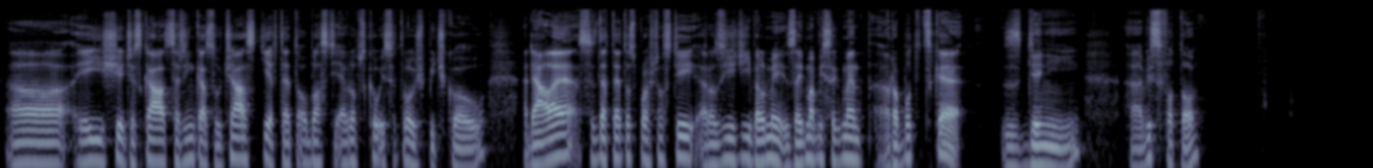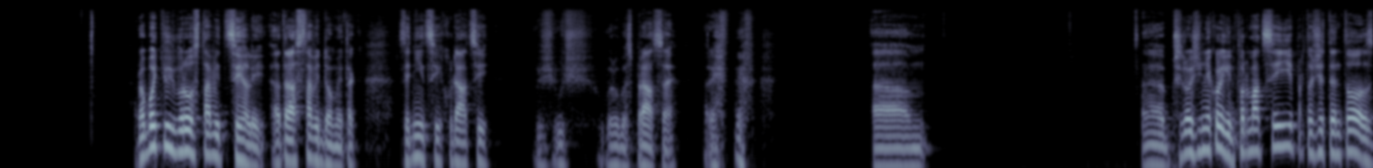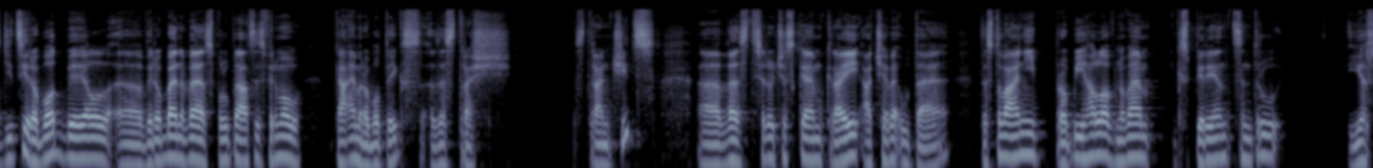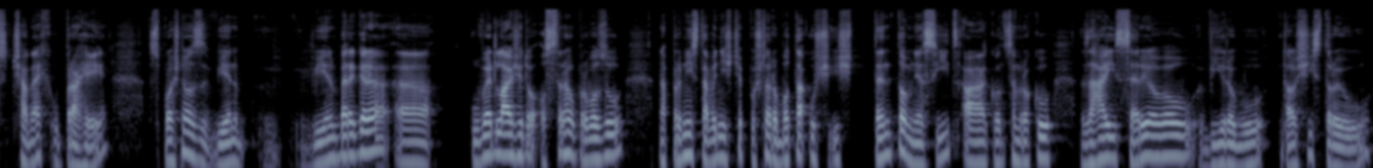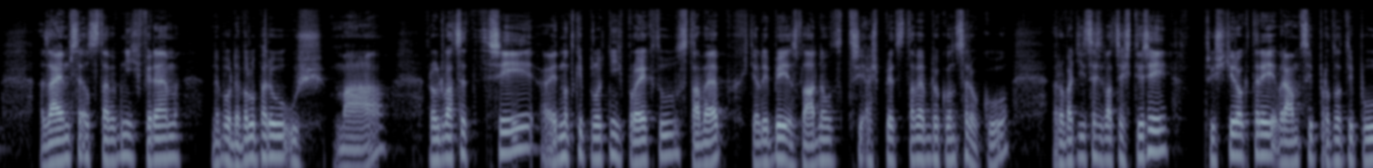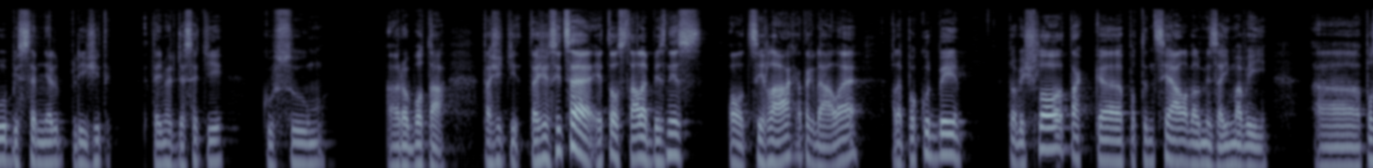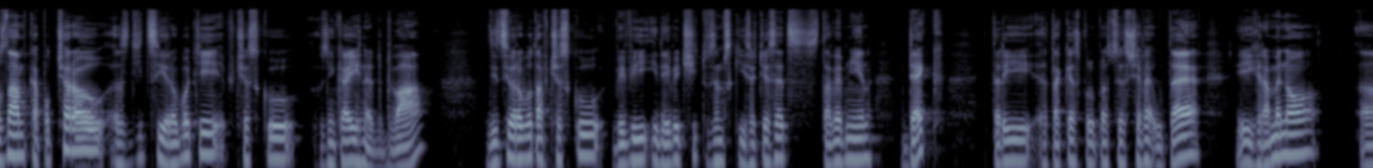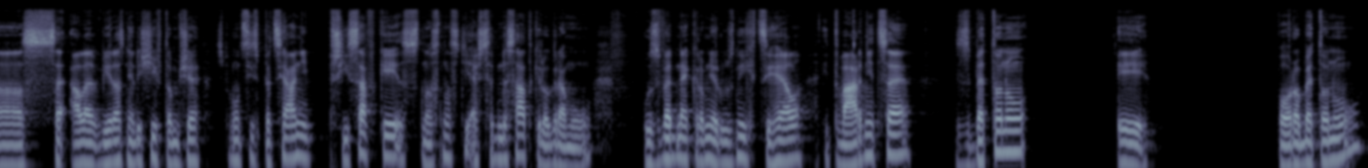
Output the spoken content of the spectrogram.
jejíž je česká dceřinka součástí, je v této oblasti evropskou i světovou špičkou. A dále se zde v této společnosti rozjíždí velmi zajímavý segment robotické zdění, eh, vys foto. Roboti už budou stavit cihly, teda stavit domy, tak zedníci, chudáci už, už budou bez práce. um, Přiložím několik informací, protože tento zdící robot byl vyroben ve spolupráci s firmou KM Robotics ze Straš, Strančic ve středočeském kraji a ČVUT. Testování probíhalo v novém Experience centru Jiřčanech u Prahy. Společnost Wien, Wienberger uvedla, že do ostrého provozu na první staveniště pošle robota už již tento měsíc a koncem roku zahájí sériovou výrobu dalších strojů. Zájemce od stavebních firm nebo developerů už má. Rok 2023 jednotky pilotních projektů staveb chtěli by zvládnout 3 až 5 staveb do konce roku. Rok 2024 příští rok, který v rámci prototypů by se měl blížit téměř 10 kusům robota. Takže, takže sice je to stále biznis o cihlách a tak dále, ale pokud by to vyšlo, tak eh, potenciál velmi zajímavý. Eh, poznámka pod čarou, zdící roboti v Česku vznikají hned dva. Zdícího robota v Česku vyvíjí i největší tuzemský řetězec stavebnin DEC, který také spolupracuje s ČVUT. Jejich rameno eh, se ale výrazně liší v tom, že s pomocí speciální přísavky s nosností až 70 kg uzvedne kromě různých cihel i tvárnice z betonu i porobetonu.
